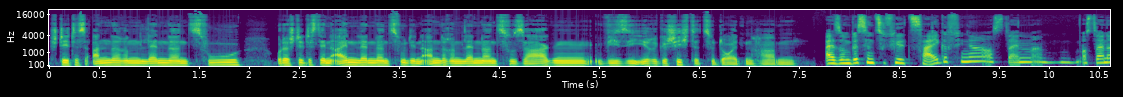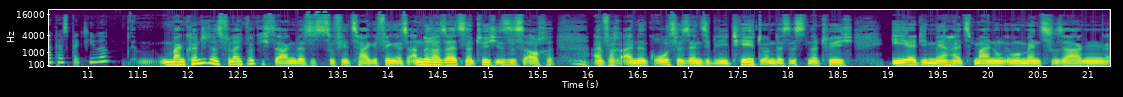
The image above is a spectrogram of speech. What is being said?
steht es anderen Ländern zu, oder steht es den einen Ländern zu, den anderen Ländern zu sagen, wie sie ihre Geschichte zu deuten haben? Also ein bisschen zu viel Zeigefinger aus, dein, aus deiner Perspektive? Man könnte das vielleicht wirklich sagen, dass es zu viel Zeigefinger ist. Andererseits natürlich ist es auch einfach eine große Sensibilität und es ist natürlich eher die Mehrheitsmeinung im Moment zu sagen,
